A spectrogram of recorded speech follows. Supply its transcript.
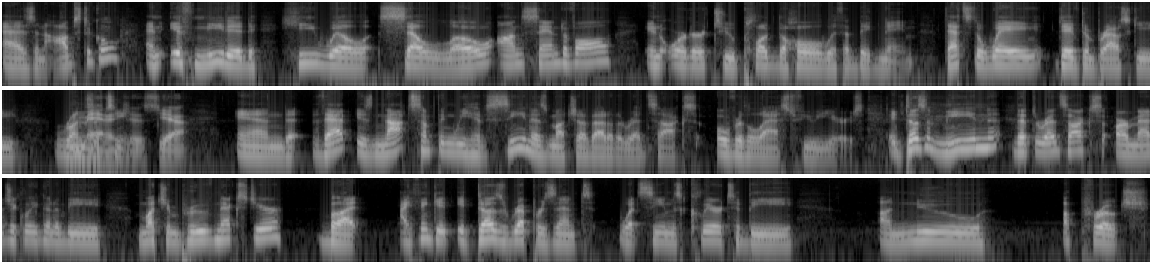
as an obstacle, and if needed, he will sell low on Sandoval in order to plug the hole with a big name. That's the way Dave Dombrowski runs a team. Manages, yeah. And that is not something we have seen as much of out of the Red Sox over the last few years. It doesn't mean that the Red Sox are magically going to be much improved next year, but I think it, it does represent what seems clear to be a new approach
